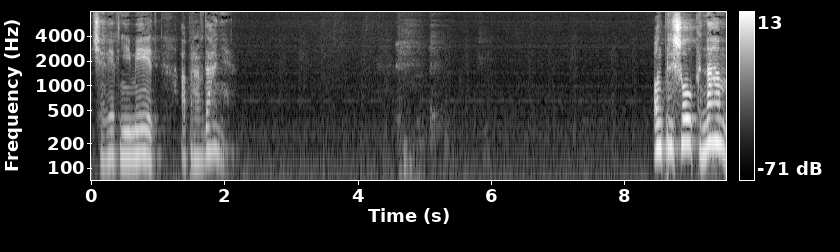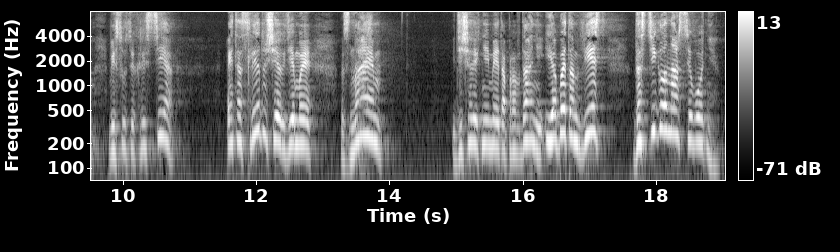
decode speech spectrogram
Человек не имеет оправдания. Он пришел к нам в Иисусе Христе. Это следующее, где мы знаем, где человек не имеет оправданий. И об этом весть достигла нас сегодня –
